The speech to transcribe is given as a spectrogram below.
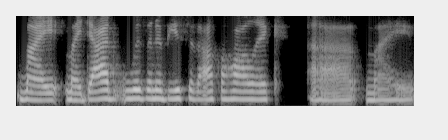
my my dad was an abusive alcoholic. Uh, my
